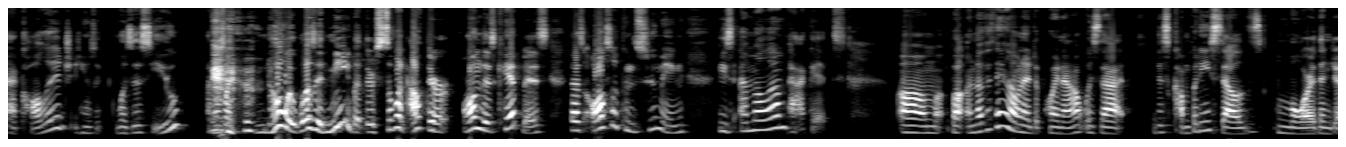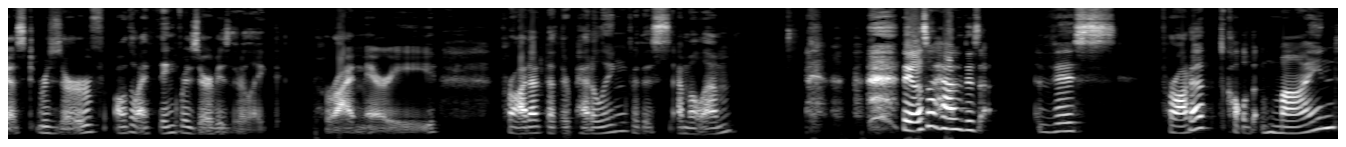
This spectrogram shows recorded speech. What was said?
at college, and he was like, "Was this you?" And I was like, "No, it wasn't me." But there's someone out there on this campus that's also consuming these MLM packets. Um, but another thing I wanted to point out was that this company sells more than just Reserve. Although I think Reserve is their like primary product that they're peddling for this MLM. they also have this this product called Mind.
